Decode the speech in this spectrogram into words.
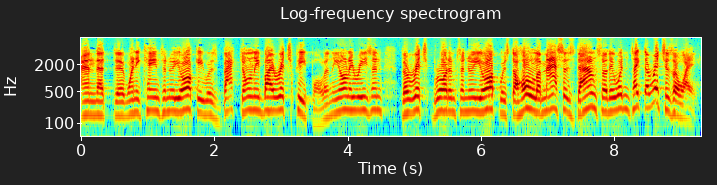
And that uh, when he came to New York, he was backed only by rich people. And the only reason the rich brought him to New York was to hold the masses down so they wouldn't take the riches away.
